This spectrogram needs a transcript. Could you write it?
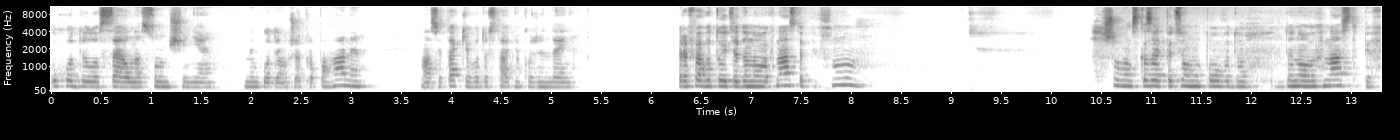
уходило сел на Сумщині. Не будемо вже про погане. У нас і так його достатньо кожен день. РФ готується до нових наступів. Ну, що вам сказати по цьому поводу? До нових наступів.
